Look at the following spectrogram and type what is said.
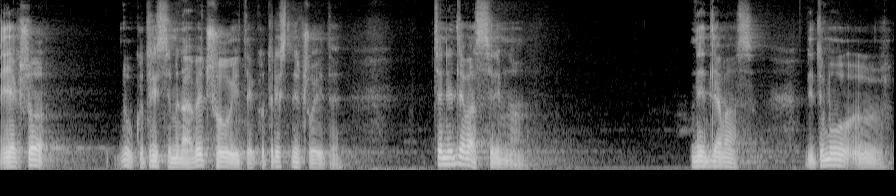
І якщо ну, котрісь імена ви чуєте, котрісь не чуєте, це не для вас все рівно. Не для вас. І тому е,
